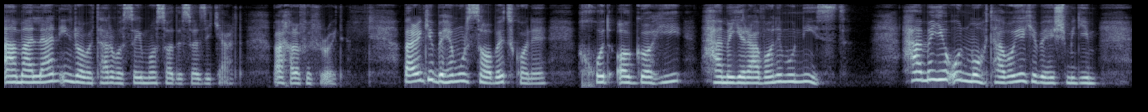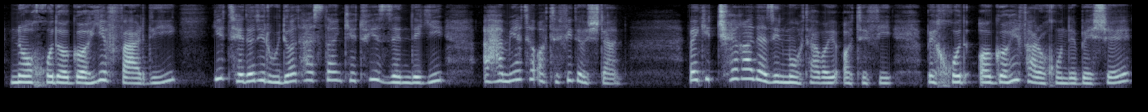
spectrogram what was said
عملا این رابطه رو واسه ما ساده سازی کرد برخلاف فروید برای اینکه بهمون ثابت کنه خود آگاهی همه روانمون نیست همه اون محتوایی که بهش میگیم ناخداگاهی فردی یه تعدادی رویداد هستن که توی زندگی اهمیت عاطفی داشتن و اینکه چقدر از این محتوای عاطفی به خود آگاهی فراخونده بشه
